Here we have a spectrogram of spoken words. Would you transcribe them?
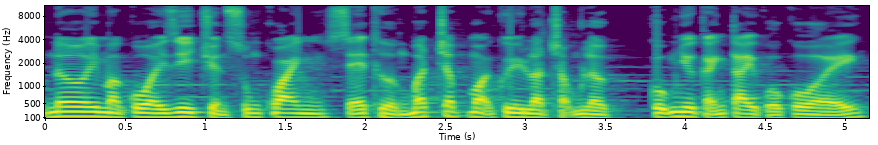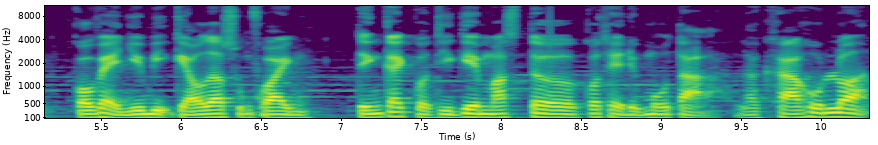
nơi mà cô ấy di chuyển xung quanh sẽ thường bất chấp mọi quy luật trọng lực, cũng như cánh tay của cô ấy có vẻ như bị kéo ra xung quanh. Tính cách của The Game Master có thể được mô tả là khá hỗn loạn.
